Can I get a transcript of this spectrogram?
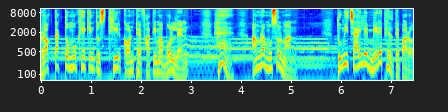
রক্তাক্ত মুখে কিন্তু স্থির কণ্ঠে ফাতিমা বললেন হ্যাঁ আমরা মুসলমান। তুমি চাইলে মেরে ফেলতে পারো,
